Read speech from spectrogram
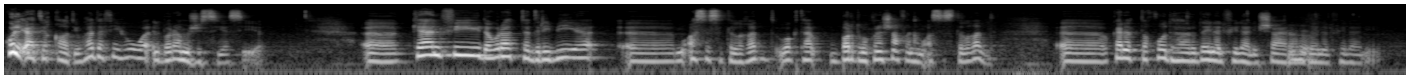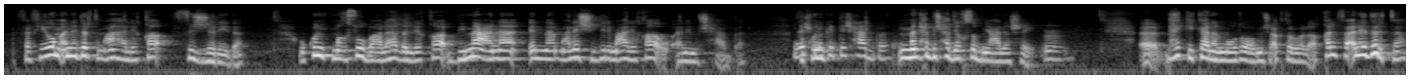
كل اعتقادي وهدفي هو البرامج السياسية. آه، كان في دورات تدريبية آه، مؤسسة الغد. وقتها برضو ما كناش نعرف إنها مؤسسة الغد. آه، وكانت تقودها ردينا الفيلالي الشاعره. ردينا الفيلالي. ففي يوم أنا درت معاها لقاء في الجريدة وكنت مغصوبة على هذا اللقاء بمعنى إن معلش ديري معاه لقاء وأنا مش حابة ليش ما كنتش حابة؟ ما نحبش حد يغصبني على شيء. آه، هيك كان الموضوع مش أكثر ولا أقل فأنا درته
